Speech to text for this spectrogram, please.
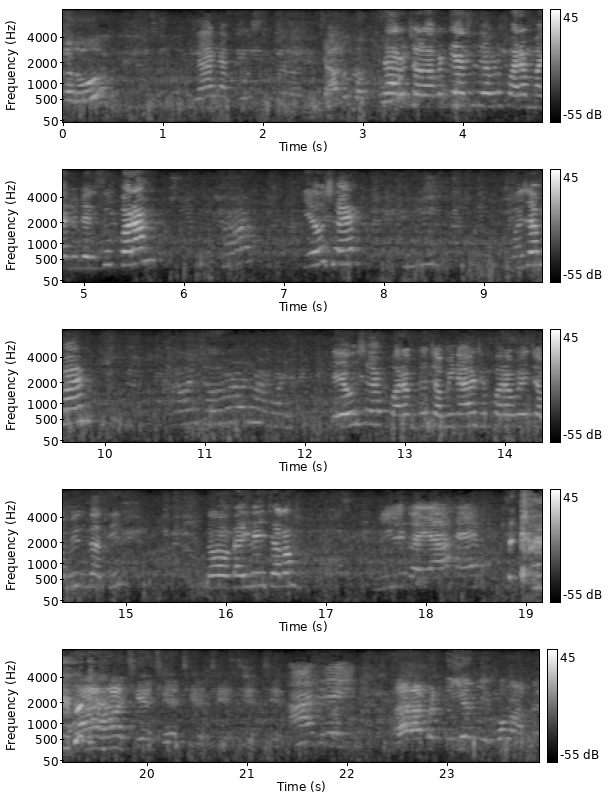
કરો. ના ના પ્લીઝ ચાલુ રાખો સારું ચાલો આપણે ત્યાં સુધી આપણે પરમમાં જો જઈશું. પરમ? કેવું છે? મજામાં? એવું છે? પરમ તો જમીન આવે છે પરમ એ જમીન નથી. તો કઈ નહીં ચલો. મિલ ગયા હે. હા હા છે છે છે છે છે છે આ રહી. હા આપણે ક્લિયર દેખોમાં આપણે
